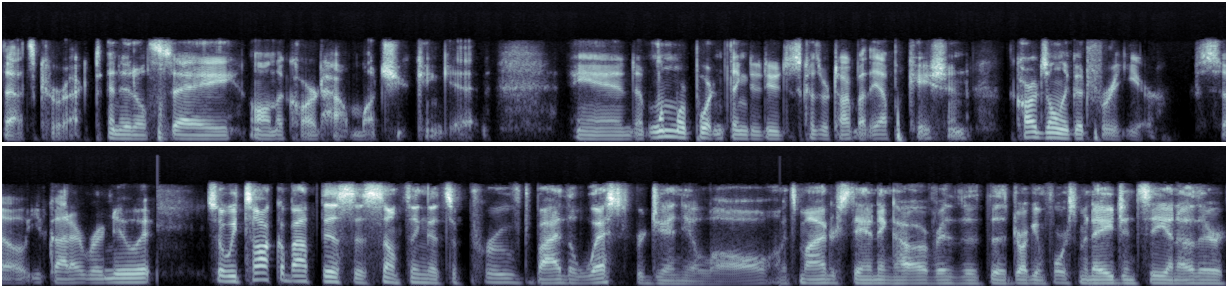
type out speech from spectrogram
That's correct. And it'll say on the card how much you can get. And one more important thing to do, just because we're talking about the application, the card's only good for a year. So you've got to renew it. So we talk about this as something that's approved by the West Virginia law. It's my understanding, however, that the Drug Enforcement Agency and other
